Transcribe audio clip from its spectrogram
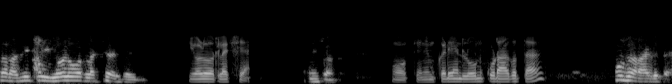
ಸರ್ ಅದಕ್ಕೆ ಏಳುವರೆ ಲಕ್ಷ ಇದೆ ಏಳುವರೆ ಲಕ್ಷ? ಹ್ಞೂ ಸರ್ ಓಕೆ ನಿಮ್ಮ ಕಡೆ ಏನು ಲೋನ್ ಕೂಡ ಆಗುತ್ತಾ? ಹ್ಞೂ ಸರ್ ಆಗುತ್ತೆ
